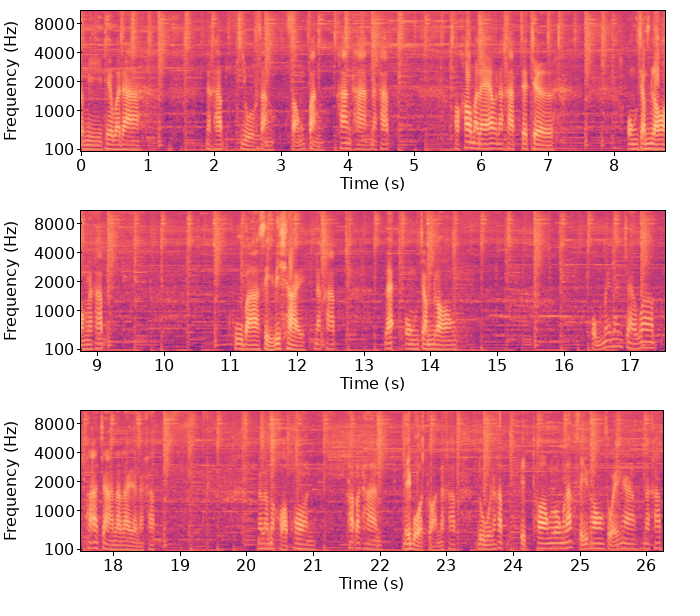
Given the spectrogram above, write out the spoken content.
จะมีเทวดานะครับ อยู่สั่งสองฝั่งข้างทางนะครับ พอเข้ามาแล้วนะครับ จะเจอองค์จำลองนะครับครูบาศรีวิชัยนะครับ และองค์จำลอง ผมไม่มั่นใจว่าพระอาจารย์อะไรนะครับงั้นเรามาขอพรพระประธานในโบสถ์ก่อนนะครับ ดูนะครับ ปิดทองลงรักสีทองสวยงามนะครับ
